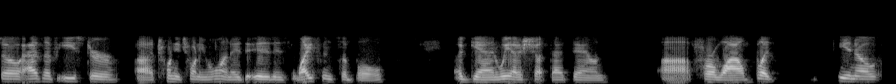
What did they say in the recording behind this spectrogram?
So as of Easter uh, 2021, it, it is licensable. Again, we had to shut that down uh, for a while, but you know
